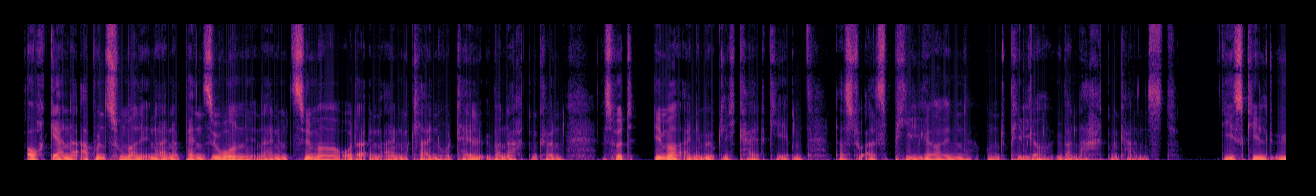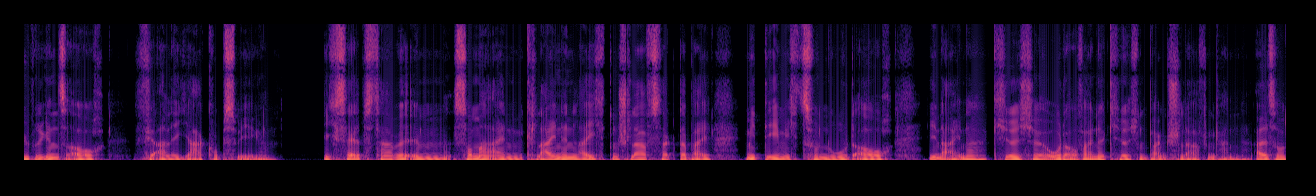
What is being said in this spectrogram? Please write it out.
auch gerne ab und zu mal in einer Pension, in einem Zimmer oder in einem kleinen Hotel übernachten können. Es wird immer eine Möglichkeit geben, dass du als Pilgerin und Pilger übernachten kannst. Dies gilt übrigens auch für alle Jakobswege. Ich selbst habe im Sommer einen kleinen leichten Schlafsack dabei, mit dem ich zur Not auch in einer Kirche oder auf einer Kirchenbank schlafen kann. Also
